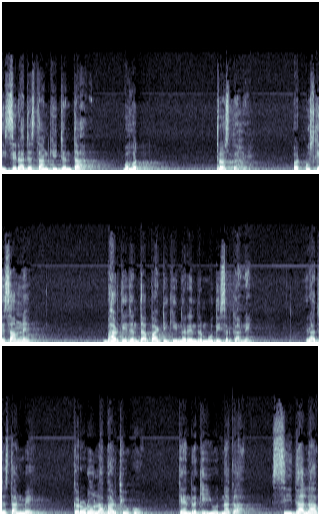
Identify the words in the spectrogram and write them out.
इससे राजस्थान की जनता बहुत त्रस्त है और उसके सामने भारतीय जनता पार्टी की नरेंद्र मोदी सरकार ने राजस्थान में करोड़ों लाभार्थियों को केंद्र की योजना का सीधा लाभ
